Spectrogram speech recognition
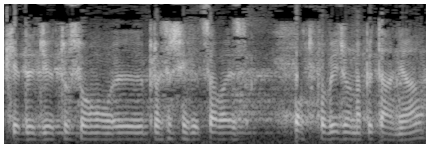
Kiedy gdzie tu są, y, praktycznie cała jest odpowiedzią na pytania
